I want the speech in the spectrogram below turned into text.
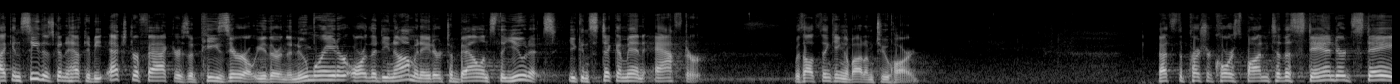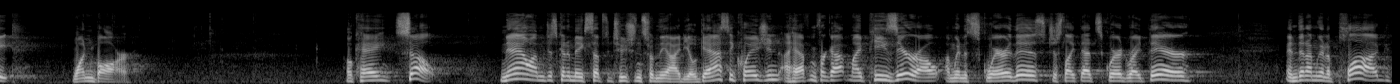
I can see there's going to have to be extra factors of P0 either in the numerator or the denominator to balance the units. You can stick them in after without thinking about them too hard. That's the pressure corresponding to the standard state, one bar. Okay, so now I'm just going to make substitutions from the ideal gas equation. I haven't forgot my P0. I'm going to square this just like that squared right there. And then I'm going to plug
